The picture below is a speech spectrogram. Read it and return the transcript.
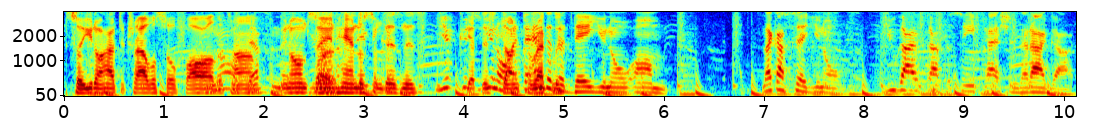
so you don't have to travel so far all the time. definitely. You know what I'm saying? Right. Handle Yeah, some business, You, 'cause, get this you know, done at the correctly. end of the day, you know, um, like I said, you know, you guys got the same passion that I got.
